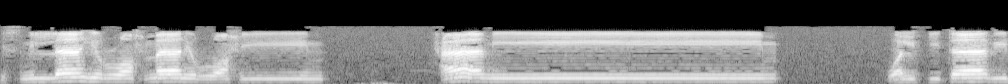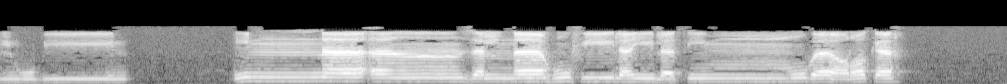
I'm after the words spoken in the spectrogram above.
بسم الله الرحمن الرحيم. حاميم والكتاب المبين. إنا أنزلناه في ليلة مباركة.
